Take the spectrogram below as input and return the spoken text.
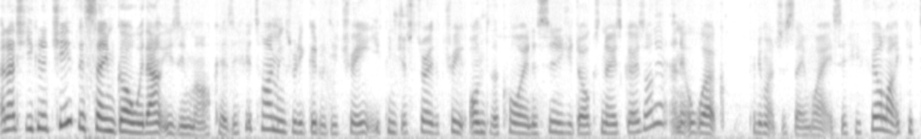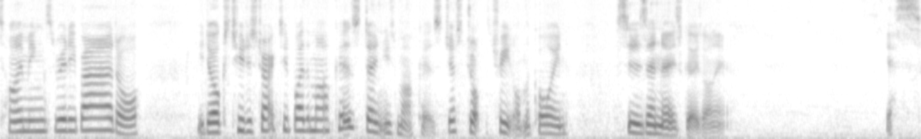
And actually you can achieve this same goal without using markers. If your timing's really good with your treat, you can just throw the treat onto the coin as soon as your dog's nose goes on it and it'll work pretty much the same way. So if you feel like your timing's really bad or your dog's too distracted by the markers, don't use markers. Just drop the treat on the coin as soon as their nose goes on it. Yes.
